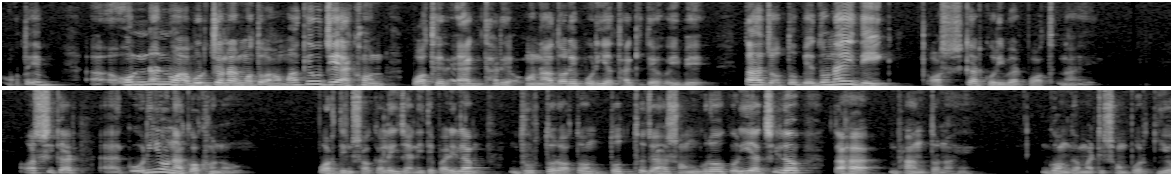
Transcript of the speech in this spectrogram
অতএব, অন্যান্য আবর্জনার মতো আমাকেও যে এখন পথের একধারে অনাদরে পড়িয়া থাকিতে হইবে তাহা যত বেদনাই দিক, অস্বীকার করিবার পথ নাই। অস্বীকার করিও না কখনো। পরদিন সকালেই জানিতে পারিলাম ধূর্ত রতন তথ্য যাহা সংগ্রহ করিয়াছিল, তাহা ভ্রান্ত নহে। গঙ্গামাটি সম্পর্কীয়,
